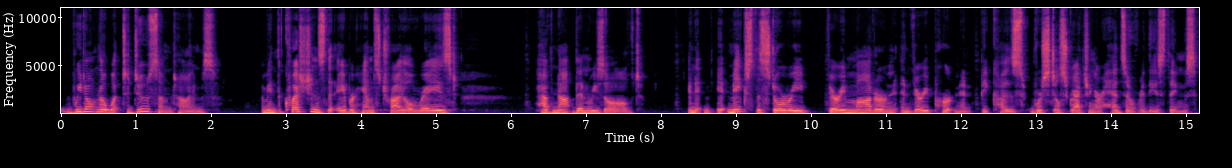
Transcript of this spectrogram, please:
we don't know what to do sometimes. I mean, the questions that Abraham's trial raised have not been resolved. And it, it makes the story very modern and very pertinent because we're still scratching our heads over these things.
